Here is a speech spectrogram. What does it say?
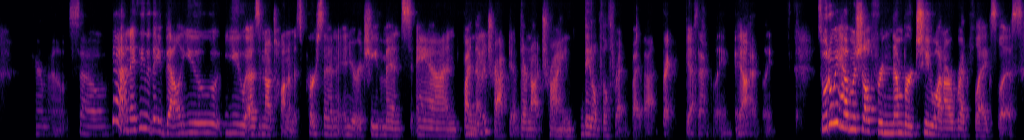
paramount so Yeah, and I think that they value you as an autonomous person and your achievements and find that Mhm. attractive. They're not trying, they don't feel threatened by that. right Yeah. exactly Yeah. exactly So, what do we have, Michelle, for number two on our red flags list?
